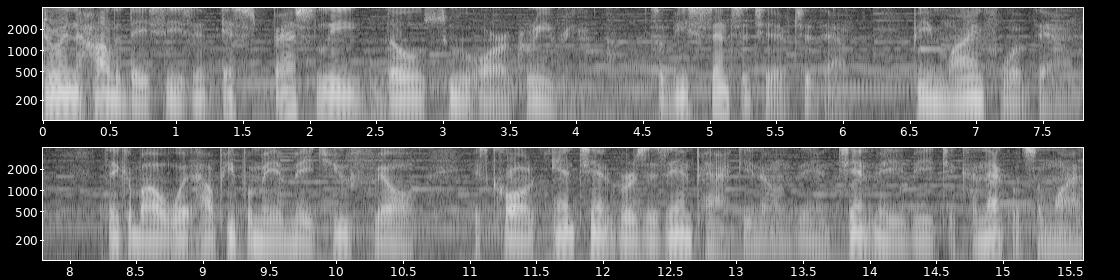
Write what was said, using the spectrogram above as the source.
during the holiday season, especially those who are grieving. So be sensitive to them. Be mindful of them. Think about what how people may have made you feel. It's called intent versus impact. You know, the intent may be to connect with someone,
